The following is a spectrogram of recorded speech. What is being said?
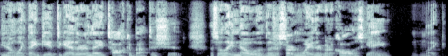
You know, like they get together and they talk about this shit, and so they know that there's a certain way they're going to call this game. Mhm. Like,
